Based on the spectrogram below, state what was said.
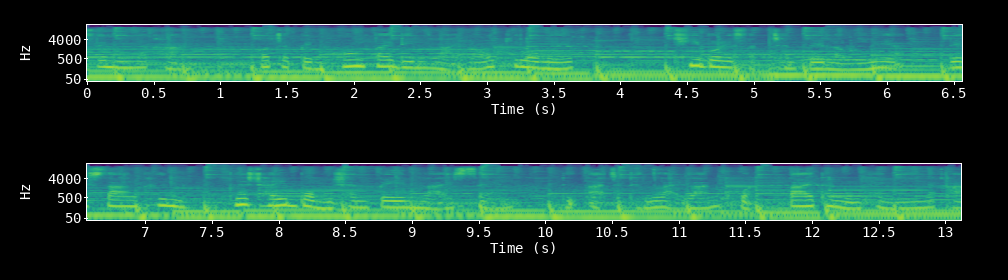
เส้นนี้นะคะ ก็จะเป็นห้องใต้ดินหลายร้อยกิโลเมตร ที่บริษัทแชมเปญเหล่านี้เนี่ยได้สร้างขึ้นเพื่อใช้บ่มแชมเปญหลายแสน ถึงอาจจะถึงหลายล้านขวดใต้ถนนแห่งนี้นะคะ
